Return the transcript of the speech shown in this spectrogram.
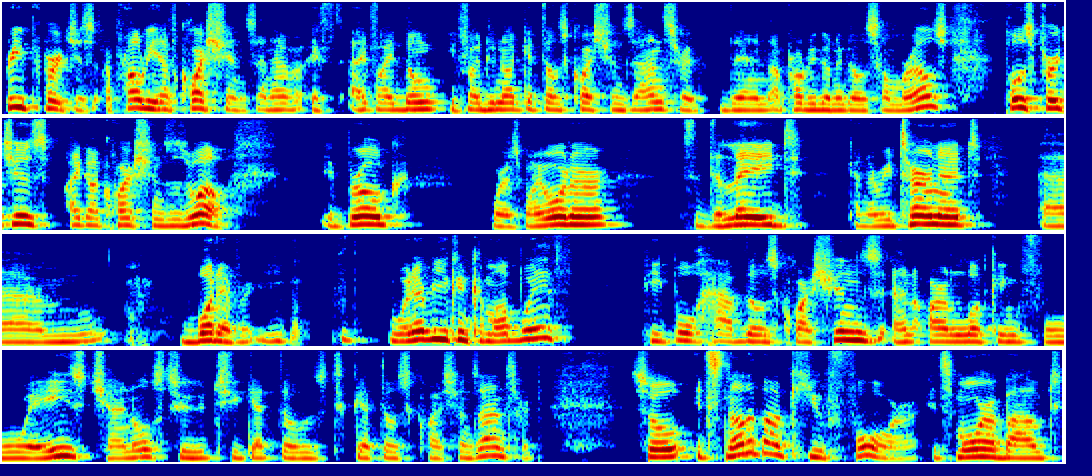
pre-purchase, I probably have questions, and if if I don't if I do not get those questions answered, then I'm probably going to go somewhere else. Post-purchase, I got questions as well. It broke. Where's my order? Is it delayed? Can I return it? um, whatever whatever you can come up with people have those questions and are looking for ways channels to to get those to get those questions answered so it's not about q4 it's more about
